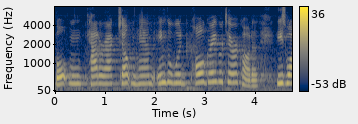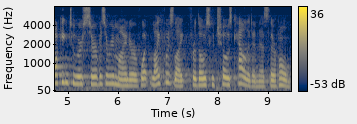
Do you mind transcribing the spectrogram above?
Bolton, Cataract, Cheltenham, Inglewood, Palgrave, or Terracotta, these walking tours serve as a reminder of what life was like for those who chose Caledon as their home.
